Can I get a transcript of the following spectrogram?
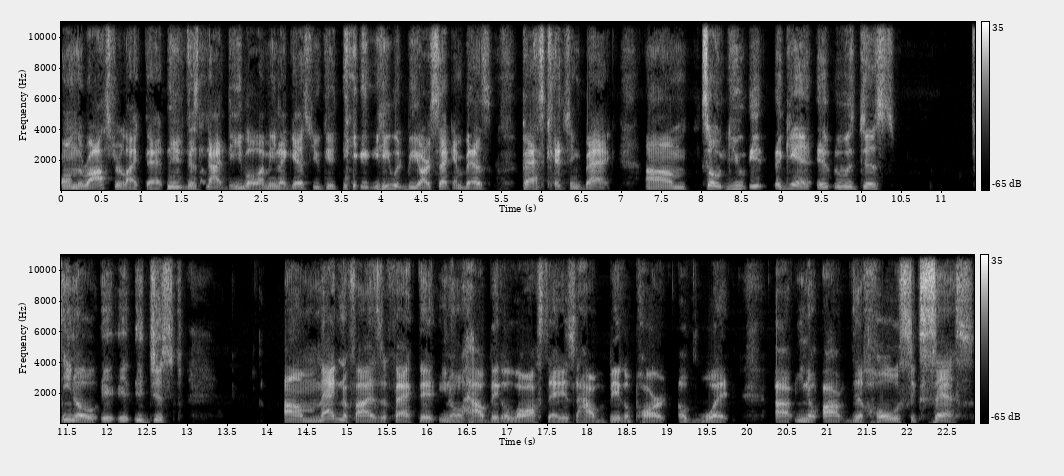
on the roster like that. It's not Deebo. I mean, I guess you could he would be our second best pass catching back. Um, so you it again, it, it was just you know, it, it, it just um magnifies the fact that you know how big a loss that is and how big a part of what uh you know our the whole success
